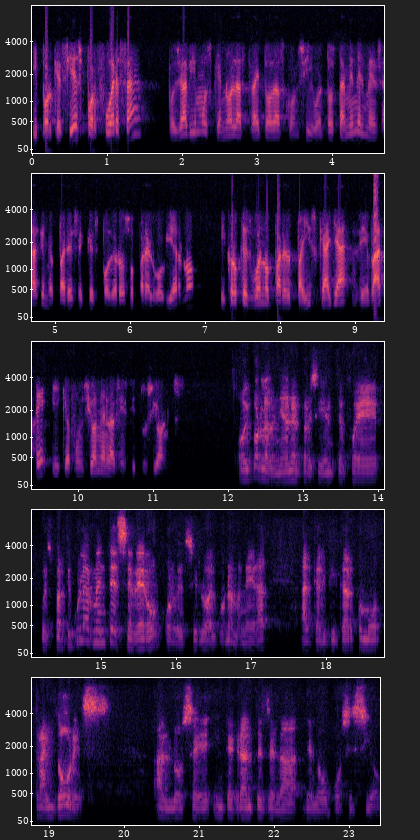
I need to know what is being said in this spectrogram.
Y porque si es por fuerza, pues ya vimos que no las trae todas consigo. Entonces también el mensaje me parece que es poderoso para el gobierno y creo que es bueno para el país que haya debate y que funcionen las instituciones. Hoy por la mañana el presidente fue pues particularmente severo, por decirlo de alguna manera, al calificar como traidores a los eh, integrantes de la, de la oposición.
